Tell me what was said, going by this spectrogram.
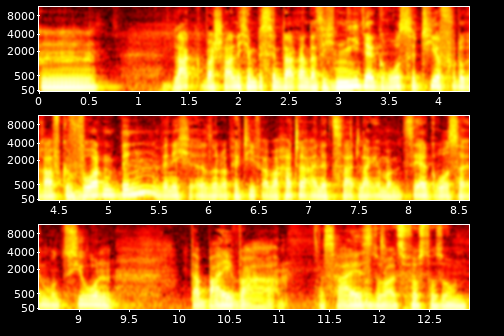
Hm, lag wahrscheinlich ein bisschen daran, dass ich nie der große Tierfotograf geworden bin, wenn ich äh, so ein Objektiv aber hatte, eine Zeit lang immer mit sehr großer Emotion dabei war. Das heißt. Also als Förstersohn.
